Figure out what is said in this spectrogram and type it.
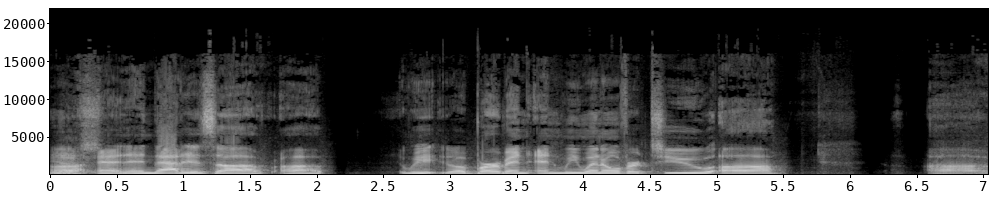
Yes. uh, and and that is uh, uh, we a bourbon, and we went over to uh, uh,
